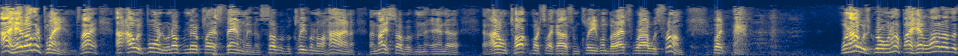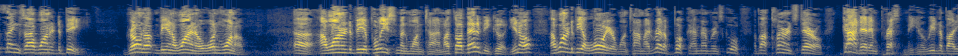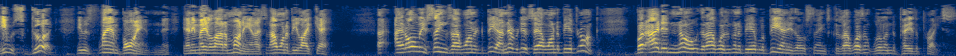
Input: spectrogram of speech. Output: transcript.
I had other plans. I, I, I was born to an upper middle class family in a suburb of Cleveland, Ohio, and a, a nice suburb. And, and uh, I don't talk much like I was from Cleveland, but that's where I was from. But when I was growing up, I had a lot of other things I wanted to be. Growing up and being a wino wasn't one of them. Uh, I wanted to be a policeman one time. I thought that'd be good. You know, I wanted to be a lawyer one time. I'd read a book I remember in school about Clarence Darrow. God, that impressed me. You know, reading about it. He was good. He was flamboyant, and, and he made a lot of money. And I said, I want to be like that. I, I had all these things I wanted to be. I never did say I wanted to be a drunk, but I didn't know that I wasn't going to be able to be any of those things because I wasn't willing to pay the price.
